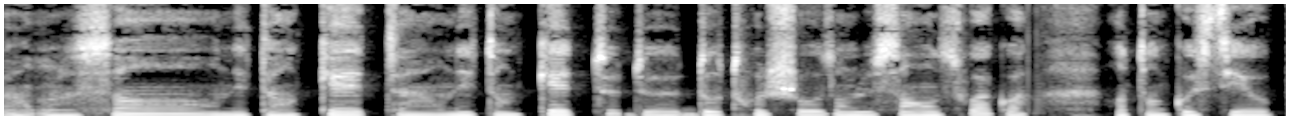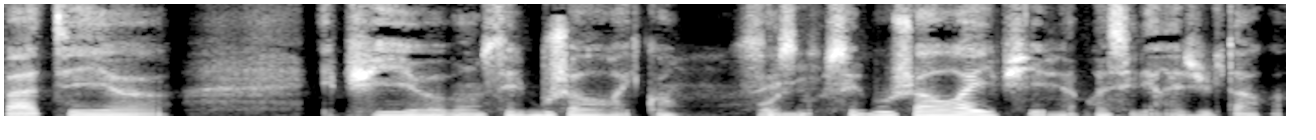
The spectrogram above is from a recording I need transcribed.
euh, on le sent, on est en quête, on est en quête de d'autres choses, on le sent en soi, quoi, en tant qu'ostéopathe. Et, euh, et puis, bon, c'est le bouche à oreille, quoi. C'est Aussi. c'est le bouche à oreille, et puis après, c'est les résultats, quoi.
